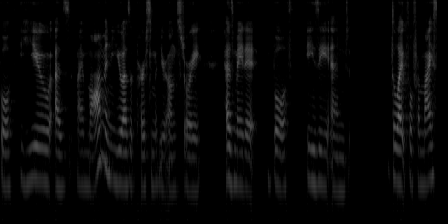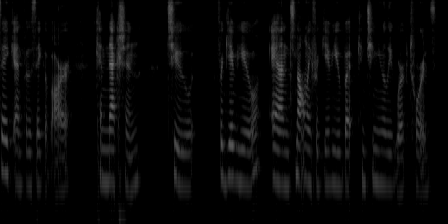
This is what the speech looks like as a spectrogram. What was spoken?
both you as my mom and you as a person with your own story has made it both easy and delightful for my sake and for the sake of our connection to forgive you and not only forgive you but continually work towards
